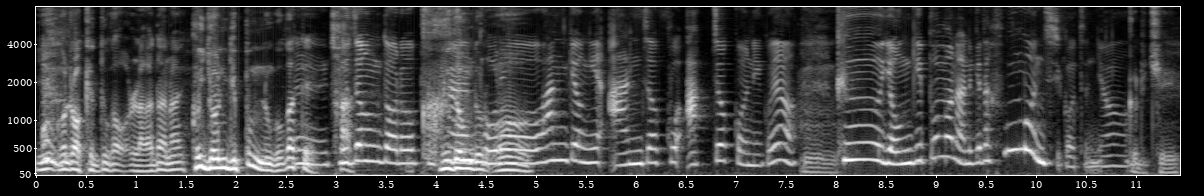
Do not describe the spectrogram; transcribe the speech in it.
이그 로켓가 올라가다나 그 연기 뿜는 것 같아. 음, 차. 그 정도로 그 북한 정도로, 도로 어. 환경이 안 좋고 악조건이고요. 음. 그 연기뿐만 아니라 다 흙먼지거든요. 그렇지.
